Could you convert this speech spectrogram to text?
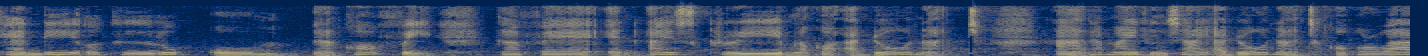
candy ก็คือลูก อมนะ coffee กาแฟ and ice cream แล้วก็ a donut อ่าทำไมถึงใช้ a donut ก็เพราะว่า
